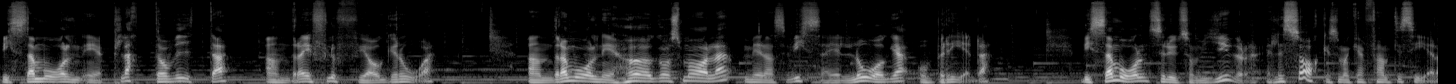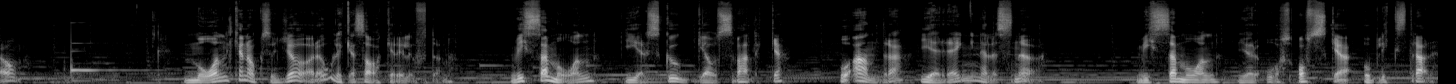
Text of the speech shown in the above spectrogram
Vissa moln är platta och vita, andra är fluffiga och gråa. Andra moln är höga och smala medan vissa är låga och breda. Vissa moln ser ut som djur eller saker som man kan fantisera om. Moln kan också göra olika saker i luften. Vissa moln ger skugga och svalka och andra ger regn eller snö. Vissa moln gör åska och blixtrar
